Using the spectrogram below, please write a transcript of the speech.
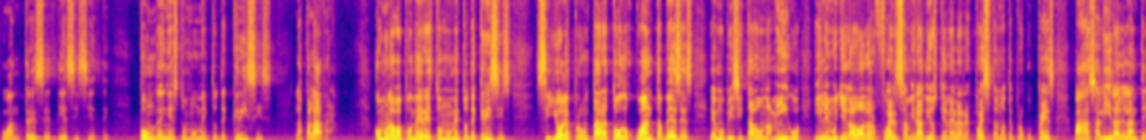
Juan 13, 17. Ponga en estos momentos de crisis la palabra. ¿Cómo la va a poner en estos momentos de crisis? Si yo les preguntara a todos cuántas veces hemos visitado a un amigo y le hemos llegado a dar fuerza, mira, Dios tiene la respuesta, no te preocupes, vas a salir adelante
